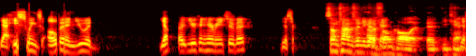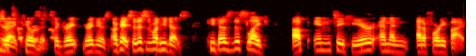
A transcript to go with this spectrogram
Yeah, he swings open, and you would. Yep. Uh, You can hear me too, Vic. Yes, sir. Sometimes when you get Okay. a phone call, it, it you can't Yes, hear yeah, us it kills first, it. So great, great news. Okay, so this is what he does. He does this like up into here and then at a 45,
